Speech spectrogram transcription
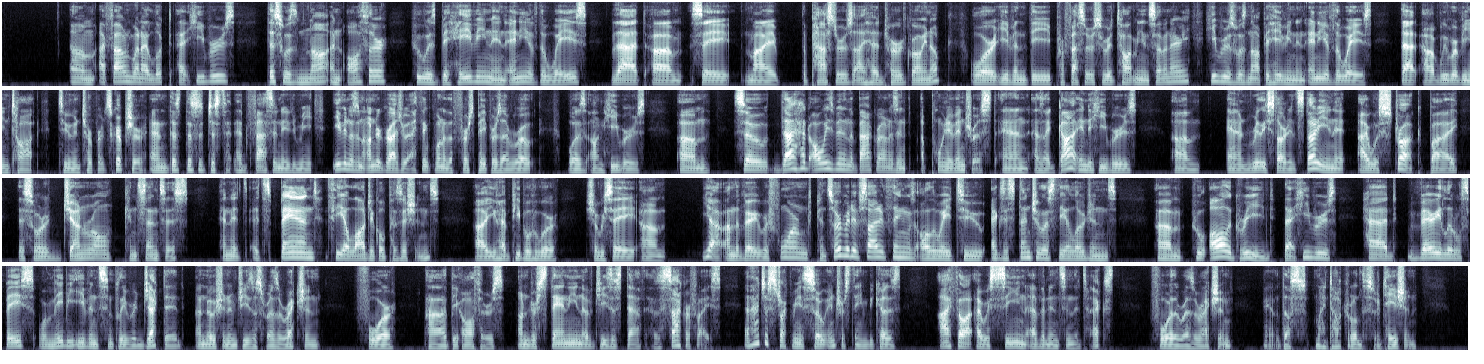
Um, I found when I looked at Hebrews, this was not an author who was behaving in any of the ways that, um, say, my the pastors I had heard growing up, or even the professors who had taught me in seminary. Hebrews was not behaving in any of the ways that uh, we were being taught to interpret scripture. And this this just had fascinated me. Even as an undergraduate, I think one of the first papers I wrote was on Hebrews. Um, so that had always been in the background as an, a point of interest. And as I got into Hebrews um, and really started studying it, I was struck by this sort of general consensus, and it it spanned theological positions. Uh, you had people who were, shall we say, um, yeah, on the very reformed conservative side of things, all the way to existentialist theologians um, who all agreed that Hebrews had very little space, or maybe even simply rejected a notion of Jesus' resurrection for uh, the author's understanding of Jesus' death as a sacrifice. And that just struck me as so interesting because I thought I was seeing evidence in the text for the resurrection, you know, thus my doctoral dissertation.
